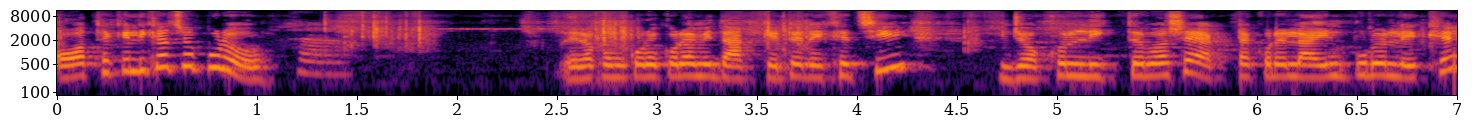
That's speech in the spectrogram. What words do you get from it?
অ থেকে লিখেছো পুরো? হ্যাঁ। এরকম করে করে আমি দাগ কেটে রেখেছি। যখন লিখতে বসে একটা করে লাইন পুরো লেখে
